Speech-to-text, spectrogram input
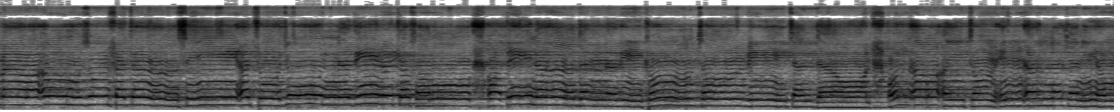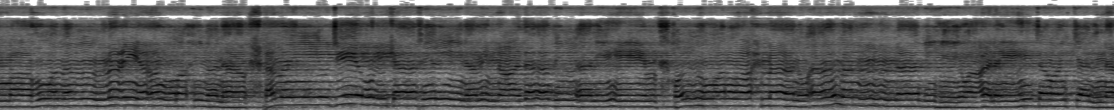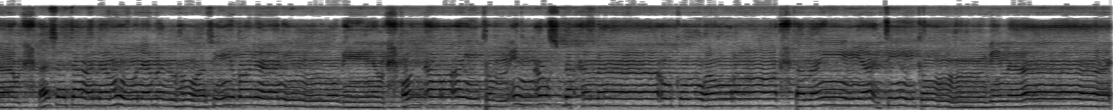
زلفة سيئت وجوه الذين كفروا وقيل هذا الذي كنتم به تدعون قل أرأيتم إن أهلكني الله ومن معي أو رحمنا فمن يجير الكافرين من عذاب أليم قل هو الرحمن توكلنا فستعلمون من هو في ضلال مبين. قل أرأيتم إن أصبح ماؤكم غورا فمن يأتيكم بماء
